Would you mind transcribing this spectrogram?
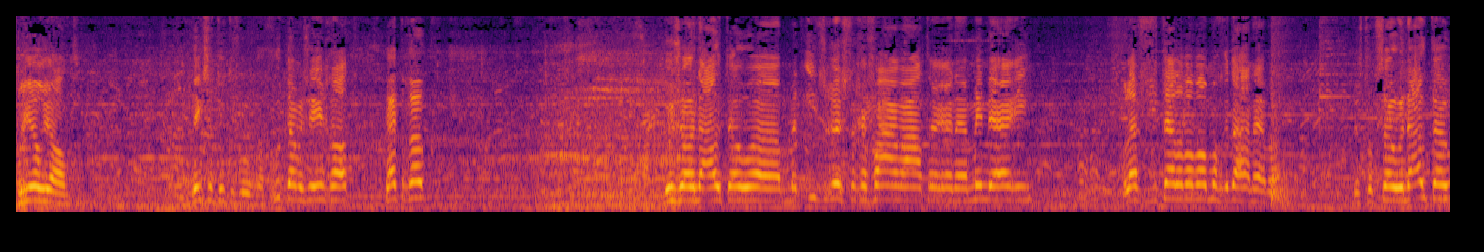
Briljant. Niks aan toe te voegen. Goed naar mijn zin gehad. Jij toch ook? Doe zo in de auto eh, met iets rustiger vaarwater en minder herrie. Wil even vertellen wat we allemaal gedaan hebben. Dus tot zo in de auto.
